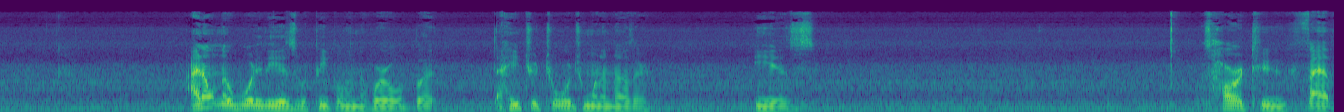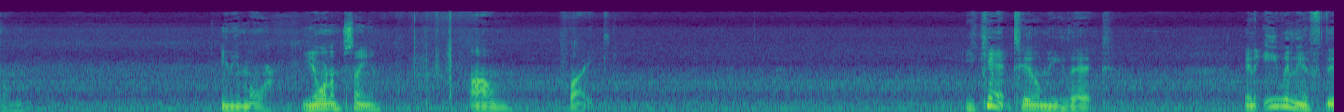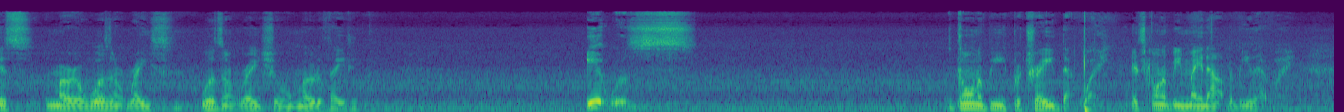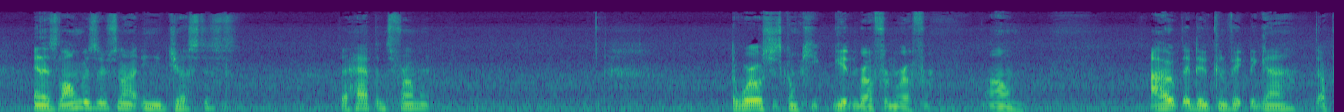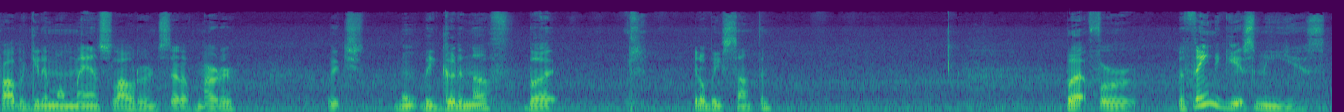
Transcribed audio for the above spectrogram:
I don't know what it is with people in the world, but the hatred towards one another is it's hard to fathom anymore. You know what I'm saying? Um, like you can't tell me that and even if this murder wasn't race wasn't racial motivated it was going to be portrayed that way. It's going to be made out to be that way. And as long as there's not any justice that happens from it, the world's just going to keep getting rougher and rougher. Um, I hope they do convict the guy. They'll probably get him on manslaughter instead of murder, which won't be good enough, but it'll be something. But for the thing that gets me is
